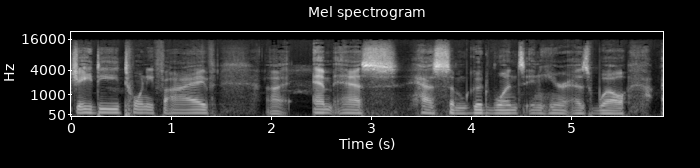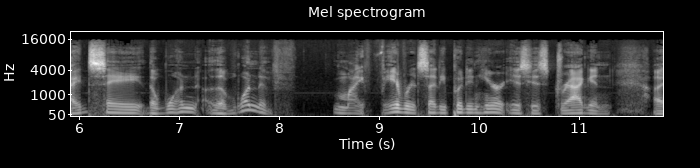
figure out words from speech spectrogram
JD25 uh, MS has some good ones in here as well. I'd say the one the one of my favorites that he put in here is his dragon. Uh,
